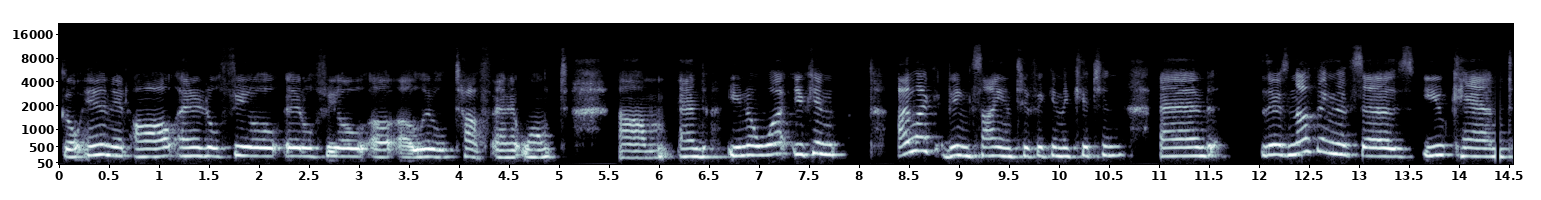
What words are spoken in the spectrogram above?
go in at all and it'll feel it'll feel a, a little tough and it won't um, and you know what? You can i like being scientific in the kitchen and there's nothing that says you can't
